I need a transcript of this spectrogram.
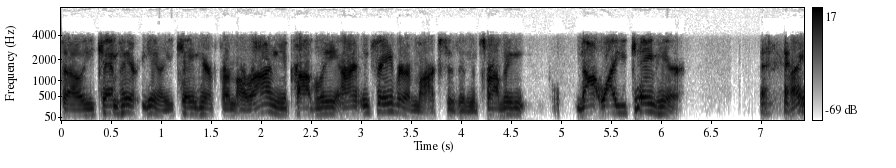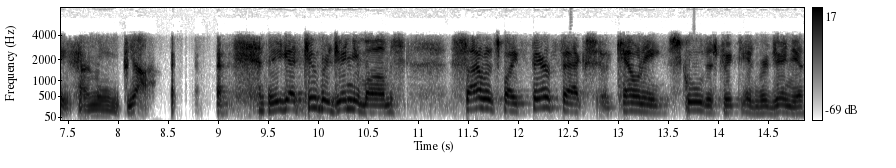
So you came here, you know, you came here from Iran. You probably aren't in favor of Marxism. It's probably not why you came here, right? I mean, yeah. you got two Virginia moms silenced by Fairfax County School District in Virginia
